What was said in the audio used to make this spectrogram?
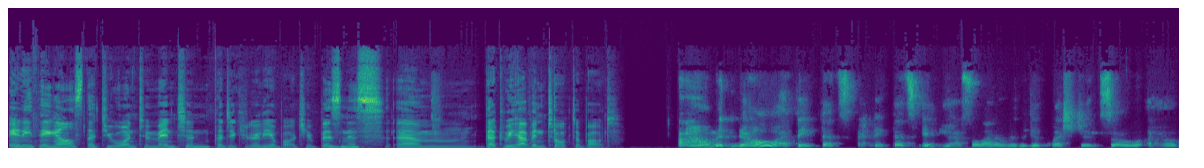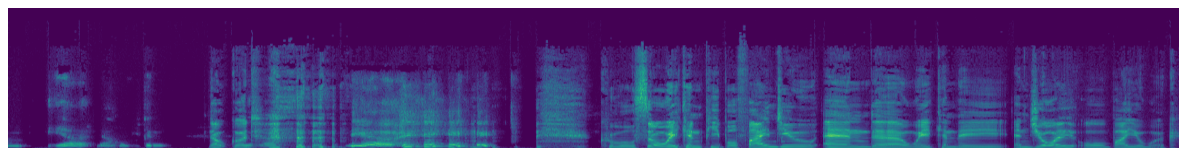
anything else that you want to mention, particularly about your business, um, that we haven't talked about? Um, no, I think that's I think that's it. You asked a lot of really good questions. So um yeah, no, you can Oh good. Yeah. cool. So where can people find you and uh, where can they enjoy or buy your work?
